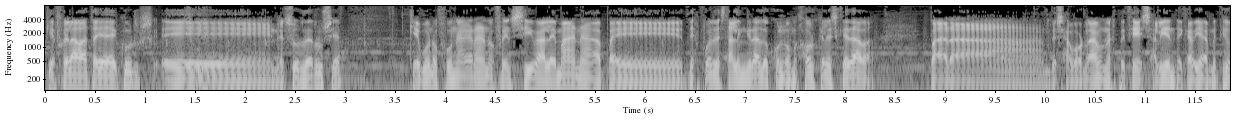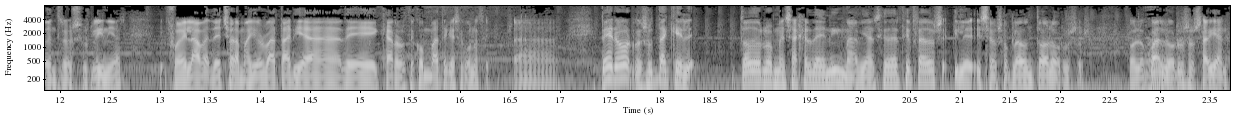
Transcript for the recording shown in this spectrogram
que fue la batalla de Kursk eh, en el sur de Rusia que bueno fue una gran ofensiva alemana eh, después de Stalingrado con lo mejor que les quedaba para desabordar una especie de saliente que había metido dentro de sus líneas fue la, de hecho la mayor batalla de carros de combate que se conoce O sea, pero resulta que el- todos los mensajes de Enigma habían sido descifrados y, le- y se los soplaron todos los rusos con lo cual los rusos sabían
